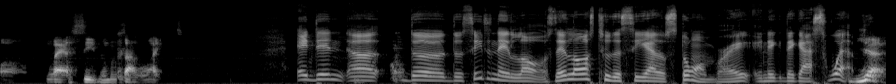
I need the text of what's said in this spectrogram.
uh, last season, which I liked. And then uh, the the season they lost, they lost to the Seattle Storm, right? And they they got swept. Yeah,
